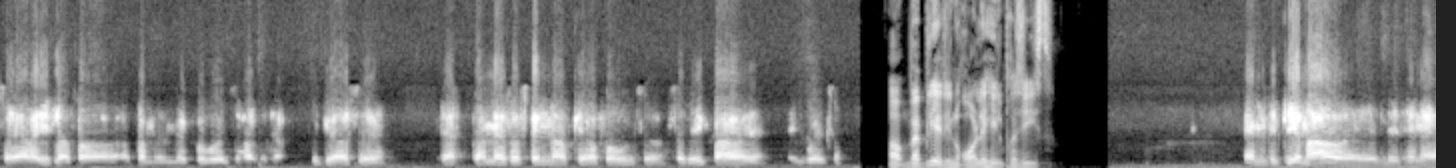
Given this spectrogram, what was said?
så jeg er rigtig glad for at komme med på til holdet her. Det bliver også, øh, ja, der er masser af spændende opgaver forud, så, så det er ikke bare øh, en Vuelta. Og hvad bliver din rolle helt præcist? Jamen, det bliver meget øh, lidt hen af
